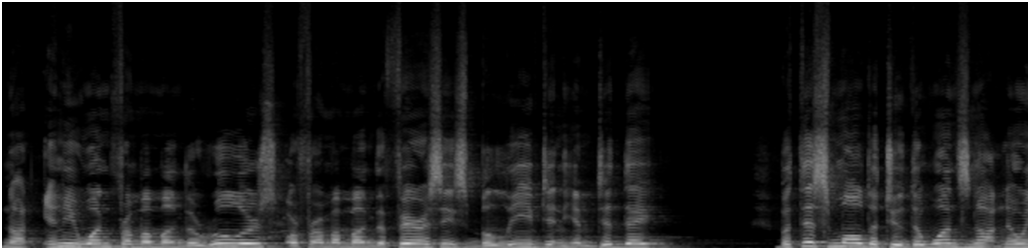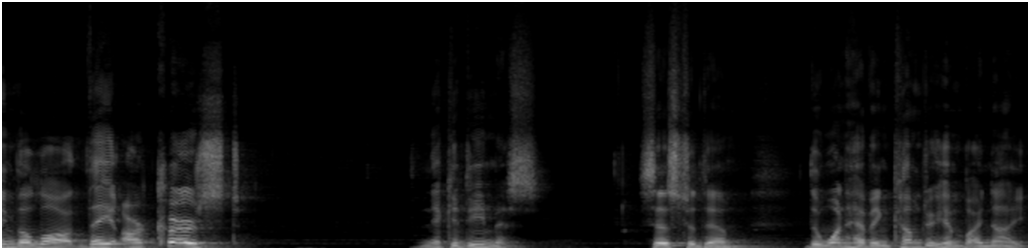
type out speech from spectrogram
Not anyone from among the rulers or from among the Pharisees believed in him, did they? But this multitude, the ones not knowing the law, they are cursed. Nicodemus says to them, the one having come to him by night,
